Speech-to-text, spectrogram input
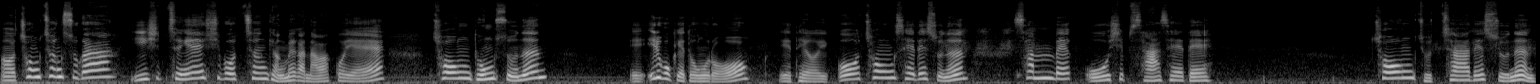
어, 총 층수가 20층에 15층 경매가 나왔고 예. 총 동수는 예, 7개 동으로 예, 되어 있고 총 세대 수는 354세대 총 주차 대수는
